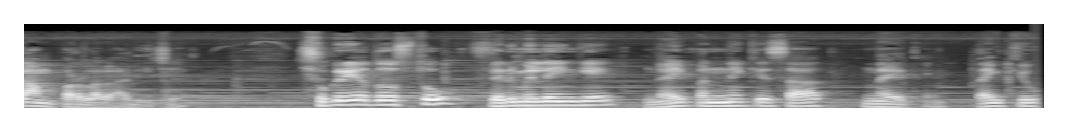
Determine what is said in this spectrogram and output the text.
काम पर लगा दीजिए। शुक्रिया दोस्तों फिर मिलेंगे नए पन्ने के साथ नए दिन। थैंक यू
